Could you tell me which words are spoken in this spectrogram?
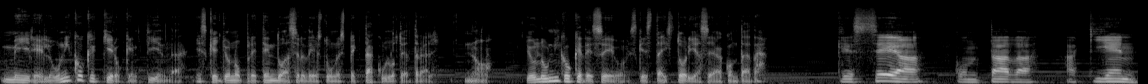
Mire, lo único que quiero que entienda es que yo no pretendo hacer de esto un espectáculo teatral. No. Yo lo único que deseo es que esta historia sea contada. Que sea contada a quién.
